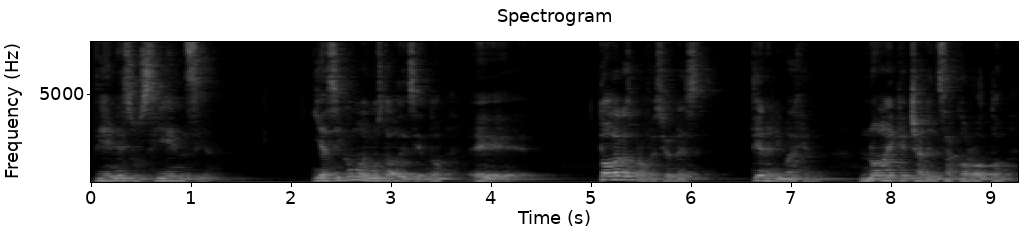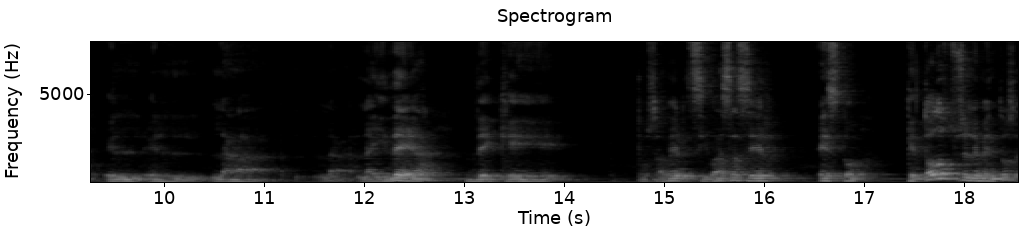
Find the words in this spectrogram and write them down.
tiene su ciencia y así como hemos estado diciendo eh, todas las profesiones tienen imagen. No hay que echar en saco roto el, el, la, la idea de que, pues a ver, si vas a hacer esto, que todos tus elementos,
